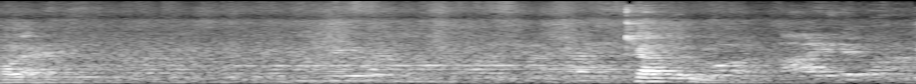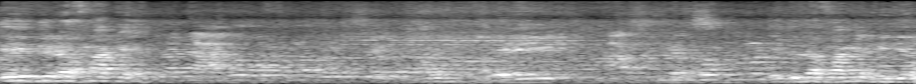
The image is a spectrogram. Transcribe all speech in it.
বলে খেয়াল করবি এই দুটা ফাঁকে এই দুটা ফাঁকে ভিডিও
